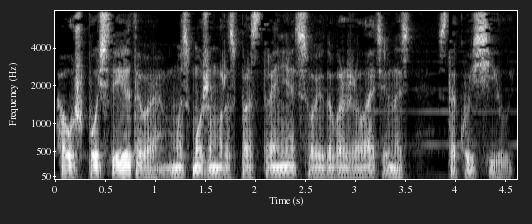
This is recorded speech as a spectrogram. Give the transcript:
а уж после этого мы сможем распространять свою доброжелательность с такой силой.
